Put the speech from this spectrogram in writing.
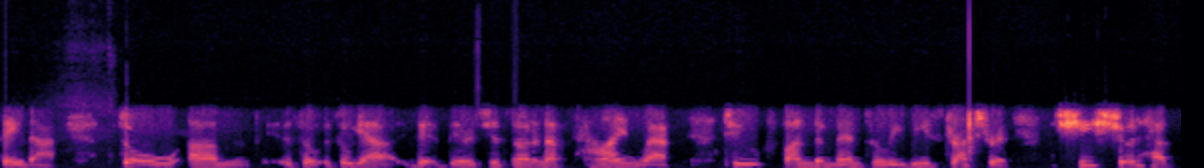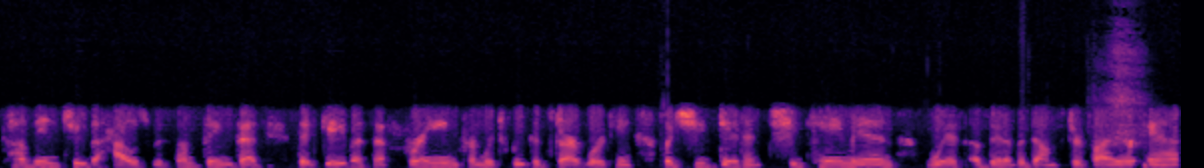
say that. So, um, so, so yeah, th- there's just not enough time left to fundamentally restructure it. She should have come into the House with something that, that gave us a frame from which we could start working, but she didn't. She came in with a bit of a dumpster fire, and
